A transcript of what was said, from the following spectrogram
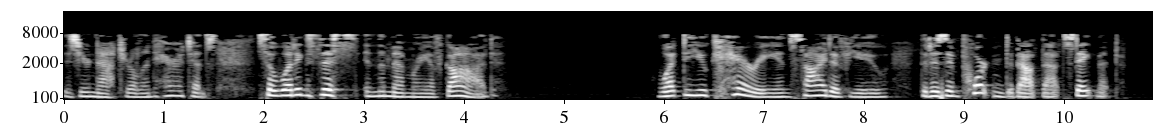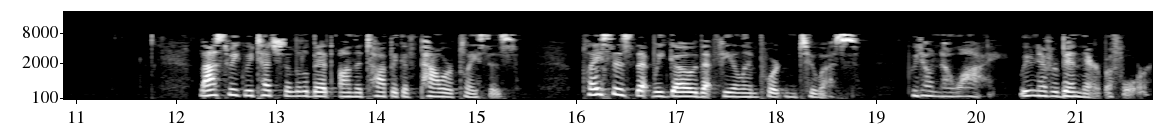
is your natural inheritance. So what exists in the memory of God? What do you carry inside of you that is important about that statement? Last week we touched a little bit on the topic of power places. Places that we go that feel important to us. We don't know why. We've never been there before.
